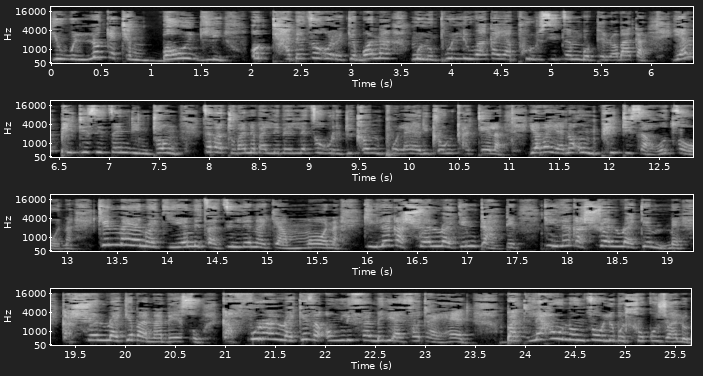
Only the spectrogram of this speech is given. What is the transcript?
you will look at him boldly. O thabetse gore ke bona molopolli wa ka ya pholositseng bophelo ba ka ya mphetisitseng dinthong tse batho ba ne ba lebeletse gore di tlo mpolaya di tlo nkatela. Ya ba yena o mphitisa go tsona ke nna enwa ke ye metsatsing lena ke a mmona. Ke ile ka shwellwa ke ntate ke ile ka shwellwa ke mme ka shwellwa ke bana beso ka furallwa ke the only family i thought i had. But le ha o no ntse o le bohloko jwalo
